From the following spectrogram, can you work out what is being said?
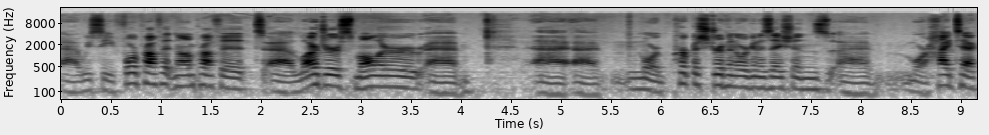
Uh, we see for-profit, non-profit, uh, larger, smaller, um, uh, uh, more purpose-driven organizations, uh, more high-tech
